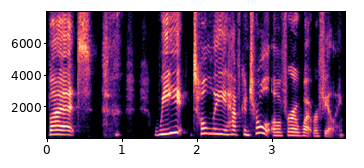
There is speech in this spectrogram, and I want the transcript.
but we totally have control over what we're feeling.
